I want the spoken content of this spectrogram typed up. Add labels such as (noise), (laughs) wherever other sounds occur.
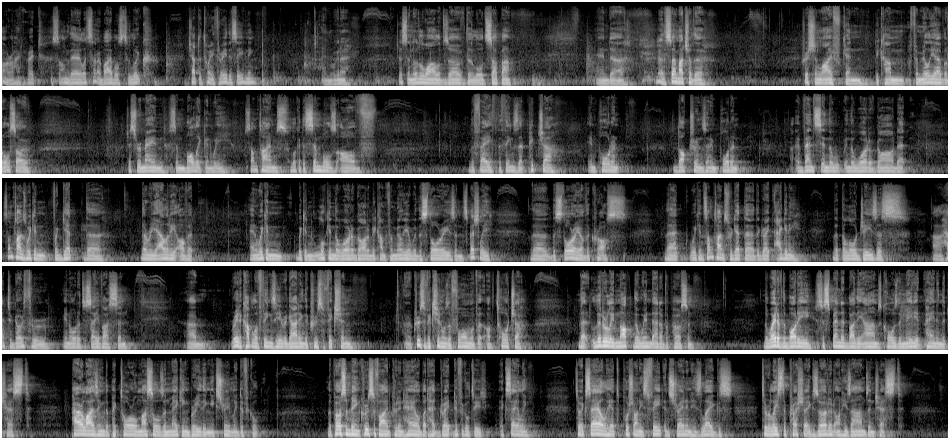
All right, great song there. Let's turn our Bibles to Luke chapter 23 this evening. And we're going to just in a little while observe the Lord's Supper. And, uh, you know, so much of the Christian life can become familiar, but also just remain symbolic. And we sometimes look at the symbols of the faith, the things that picture important doctrines and important events in the, in the Word of God, that sometimes we can forget the, the reality of it. And we can, we can look in the Word of God and become familiar with the stories, and especially the, the story of the cross, that we can sometimes forget the, the great agony that the Lord Jesus uh, had to go through in order to save us. And um, read a couple of things here regarding the crucifixion. Uh, crucifixion was a form of, of torture that literally knocked the wind out of a person. The weight of the body suspended by the arms caused immediate pain in the chest, paralyzing the pectoral muscles and making breathing extremely difficult. The person being crucified could inhale but had great difficulty exhaling. To exhale, he had to push on his feet and straighten his legs to release the pressure exerted on his arms and chest.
